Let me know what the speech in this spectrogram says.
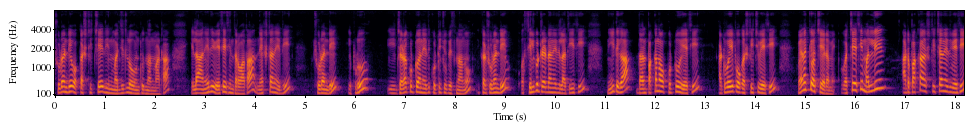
చూడండి ఒక్క స్టిచ్చే దీని మధ్యలో ఉంటుందన్నమాట. ఇలా అనేది వేసేసిన తర్వాత నెక్స్ట్ అనేది చూడండి. ఇప్పుడు ఈ జడకుట్టు అనేది కుట్టి చూపిస్తున్నాను. ఇక్కడ చూడండి సిల్క్ థ్రెడ్ అనేది ఇలా తీసి నీట్గా దాని పక్కన ఒక కుట్టు వేసి అటువైపు ఒక స్టిచ్ వేసి వెనక్కి వచ్చేయడమే. వచ్చేసి మళ్ళీ అటు పక్క స్టిచ్ అనేది వేసి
